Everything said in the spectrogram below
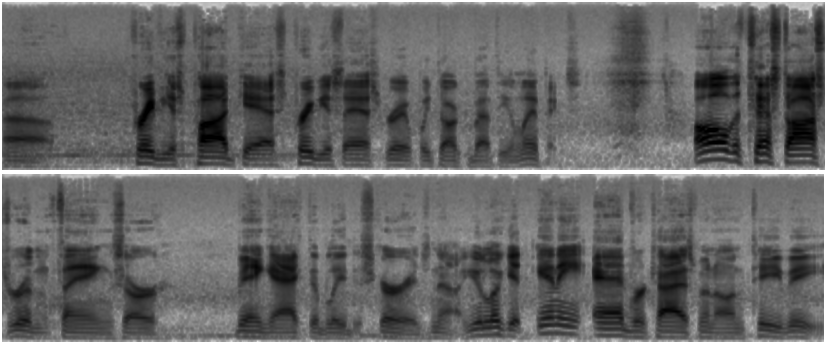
Uh, previous podcast, previous Ask Rip, we talked about the Olympics. All the testosterone things are being actively discouraged now. You look at any advertisement on TV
